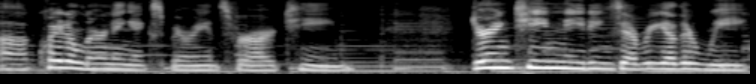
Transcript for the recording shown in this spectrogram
uh, quite a learning experience for our team. During team meetings every other week,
